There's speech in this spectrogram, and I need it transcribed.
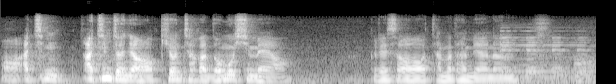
어, 아침 아침 저녁 기온차가 너무 심해요. 그래서 잘못하면은 어,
